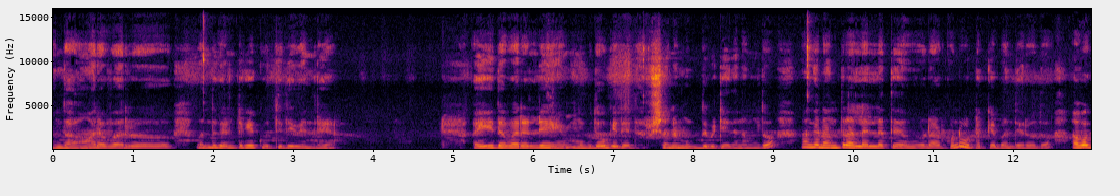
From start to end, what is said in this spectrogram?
ಒಂದು ಆರು ಅವರು ಒಂದು ಗಂಟೆಗೆ ಕೂತಿದ್ದೀವಿ ಅಂದರೆ ಐದು ಅವರಲ್ಲಿ ಮುಗಿದೋಗಿದೆ, ದರ್ಶನ ಮುಗಿದು ಬಿಟ್ಟಿದೆ ನಮ್ಮದು ಹಾಗೆ ನಂತರ ಅಲ್ಲೆಲ್ಲ ಓಡಾಡಿಕೊಂಡು ಊಟಕ್ಕೆ ಬಂದಿರೋದು. ಅವಾಗ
